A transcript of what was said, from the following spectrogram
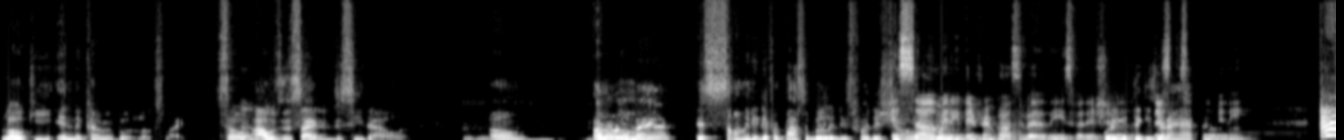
Loki in the comic book looks like. So Hmm. I was excited to see that one. Mhm. Um, I don't know, man. It's so many different possibilities for this show. It's so What many you- different possibilities for this show. What do you think is gonna happen? Too many. I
